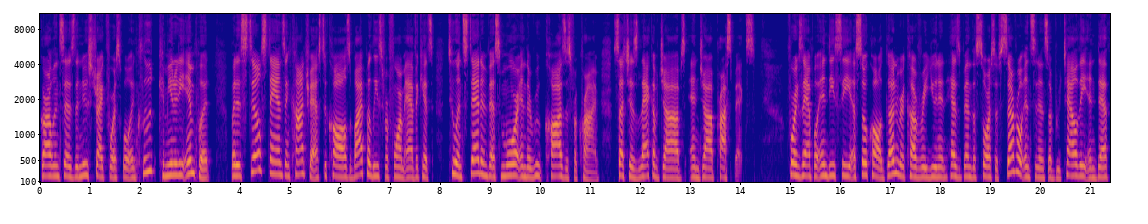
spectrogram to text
Garland says the new strike force will include community input, but it still stands in contrast to calls by police reform advocates to instead invest more in the root causes for crime, such as lack of jobs and job prospects. For example, in DC, a so called gun recovery unit has been the source of several incidents of brutality and death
